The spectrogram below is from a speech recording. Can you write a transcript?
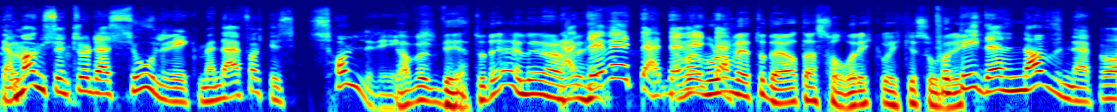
Det er mange som tror det er solrik, men det er faktisk solrik. Ja, Vet du det, eller er Nei, det vet jeg. Det ja, vet Hvordan jeg. vet du det, at det er Solrik og ikke Fordi det er navnet på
